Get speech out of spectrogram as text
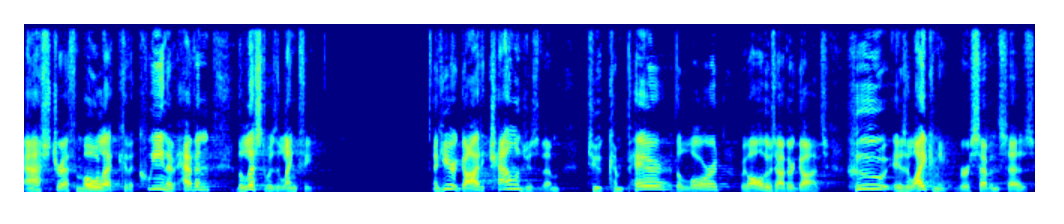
Ashtoreth, Molech, the queen of heaven, the list was lengthy. And here God challenges them to compare the Lord with all those other gods. Who is like me? Verse 7 says,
